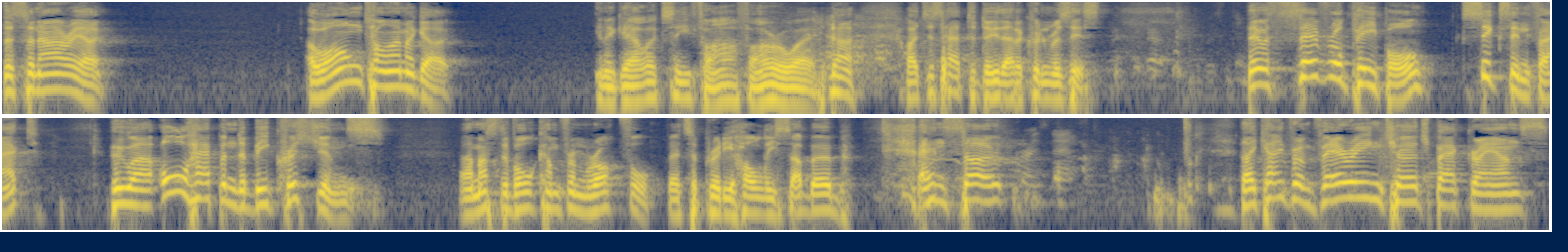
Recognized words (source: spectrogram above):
The scenario. A long time ago, in a galaxy far, far away. No, I just had to do that. I couldn't resist. There were several people, six in fact, who uh, all happened to be Christians. Uh, must have all come from Rockville. That's a pretty holy suburb. And so they came from varying church backgrounds,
